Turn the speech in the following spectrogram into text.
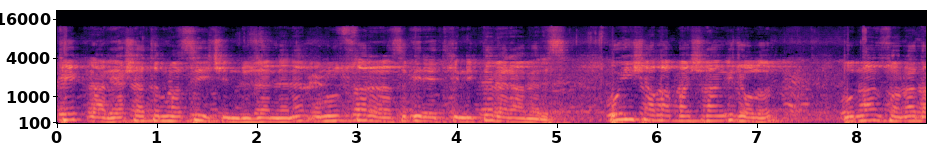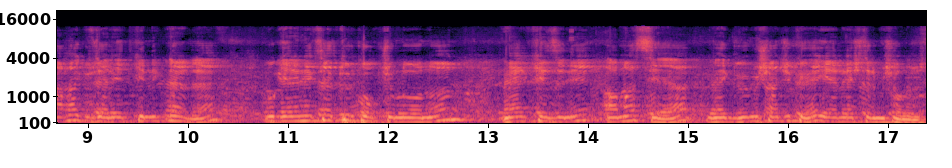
tekrar yaşatılması için düzenlenen uluslararası bir etkinlikte beraberiz. Bu inşallah başlangıç olur. Bundan sonra daha güzel etkinliklerle bu geleneksel Türk okçuluğunun merkezini Amasya'ya ve Gümüşhacıköy'e yerleştirmiş oluruz.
